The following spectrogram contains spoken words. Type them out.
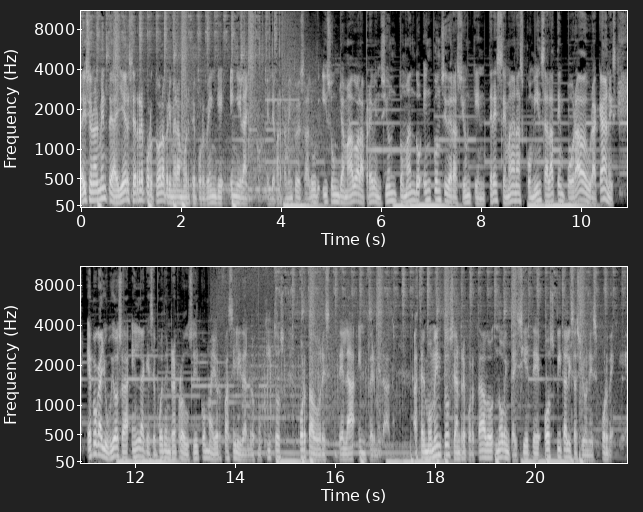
Adicionalmente, ayer se reportó la primera muerte por dengue en el año. El Departamento de Salud hizo un llamado a la prevención tomando en consideración que en tres semanas comienza la temporada de huracanes, época lluviosa en la que se pueden reproducir con mayor facilidad los mosquitos portadores de la enfermedad. Hasta el momento se han reportado 97 hospitalizaciones por dengue.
